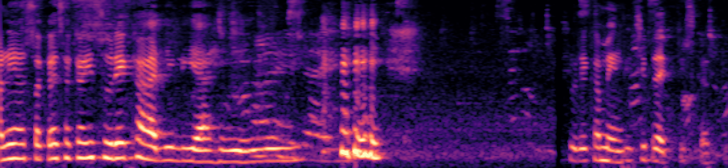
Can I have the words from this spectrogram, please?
आणि सकाळी सकाळी सुरेखा आलेली आहे. सुरेखा मेहंदीची प्रॅक्टिस करते.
